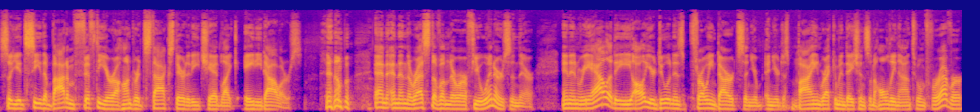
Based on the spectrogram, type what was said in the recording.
So you'd see the bottom 50 or 100 stocks there that each had like $80. and and then the rest of them there were a few winners in there. And in reality, all you're doing is throwing darts and you're and you're just mm-hmm. buying recommendations and holding on to them forever.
